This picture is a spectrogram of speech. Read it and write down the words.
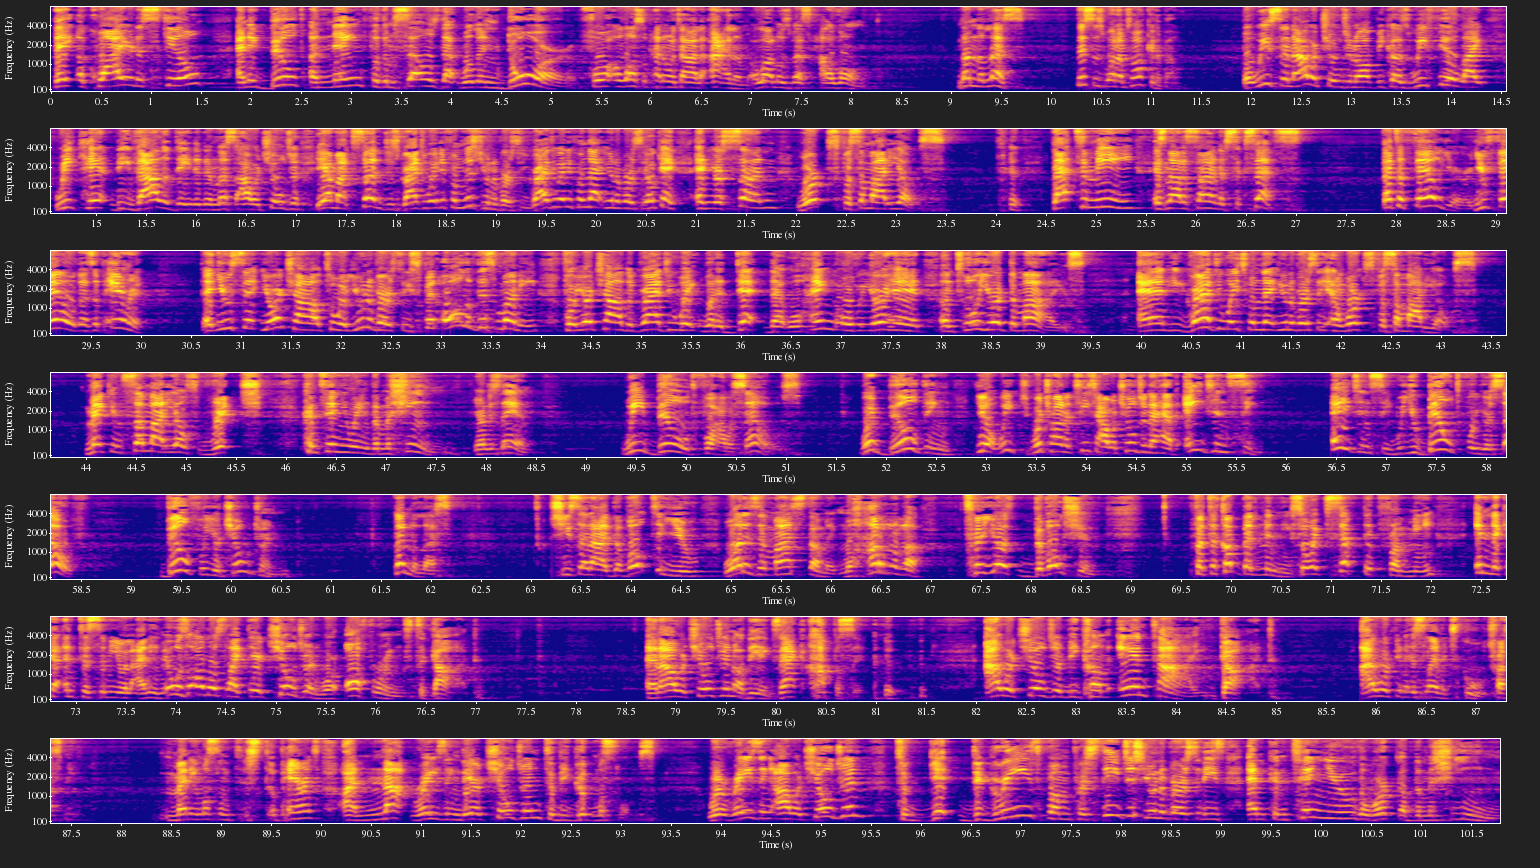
They acquired a skill and they built a name for themselves that will endure for Allah subhanahu wa ta'ala. Allah knows best how long. Nonetheless, this is what I'm talking about. But we send our children off because we feel like we can't be validated unless our children, yeah, my son just graduated from this university, graduated from that university, okay, and your son works for somebody else. that to me is not a sign of success. That's a failure. You failed as a parent. That you sent your child to a university, spent all of this money for your child to graduate with a debt that will hang over your head until your demise and he graduates from that university and works for somebody else, making somebody else rich, continuing the machine. You understand? We build for ourselves. We're building, you know, we, we're trying to teach our children to have agency. Agency, where you build for yourself, build for your children. Nonetheless, she said, I devote to you what is in my stomach, muharrara, to your devotion فَتَقَبَّلْ مِنِّي So accept it from me. إِنَّكَ أَنْتَ السَّمِيعُ الْعَلِيمُ It was almost like their children were offerings to God. And our children are the exact opposite. our children become anti-God. I work in an Islamic school, trust me. Many Muslim parents are not raising their children to be good Muslims. We're raising our children to get degrees from prestigious universities and continue the work of the machine.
